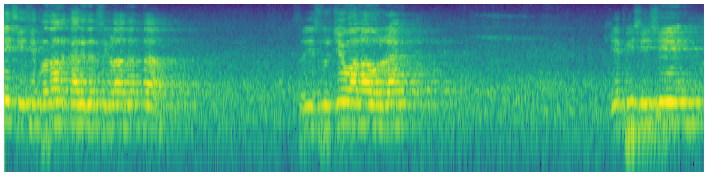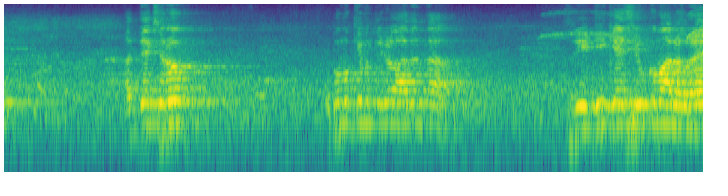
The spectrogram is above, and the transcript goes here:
ಎಸಿಸಿ ಪ್ರಧಾನ ಕಾರ್ಯದರ್ಶಿಗಳಾದಂತ ಶ್ರೀ ಸುರ್ಜೇವಾಲಾ ಅವರೇ, ಕೆಪಿಸಿಸಿ ಅಧ್ಯಕ್ಷರು ಉಪಮುಖ್ಯಮಂತ್ರಿಗಳು ಆದಂತ ಶ್ರೀ ಡಿ ಕೆ ಶಿವಕುಮಾರ್ ಅವರೇ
